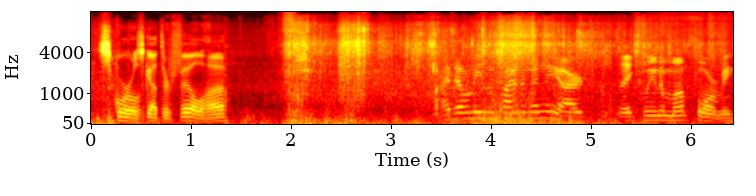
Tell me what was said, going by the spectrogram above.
them. Squirrels got their fill, huh? I don't even find them in the yard. They clean them up for me.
